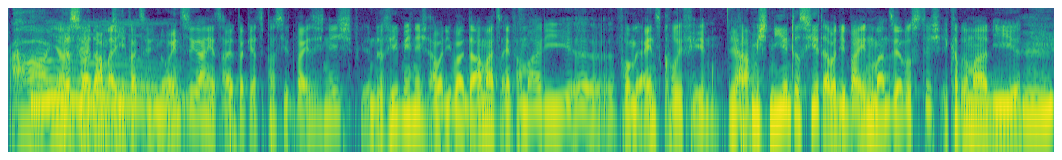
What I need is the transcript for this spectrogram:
Ah, ja. Das war damals jedenfalls in den 90ern. Jetzt alt, was jetzt passiert, weiß ich nicht. Interessiert mich nicht. Aber die waren damals einfach mal die äh, Formel 1 Koryphäen. Ja. Hat mich nie interessiert, aber die beiden waren sehr lustig. Ich habe immer die Mhm.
